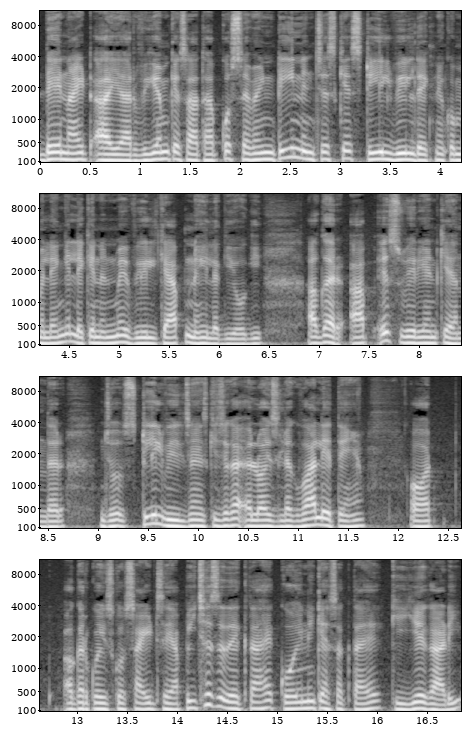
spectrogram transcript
day night I R V M के साथ आपको 17 इंचेस के स्टील व्हील देखने को मिलेंगे, लेकिन इनमें व्हील कैप नहीं लगी होगी। अगर आप इस वेरिएंट के अंदर जो स्टील व्हील्स हैं, इसकी जगह एलॉयज़ लगवा लेते हैं और अगर कोई इसको साइड से या पीछे से देखता है, कोई नहीं कह सकता है कि ये गाड़ी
